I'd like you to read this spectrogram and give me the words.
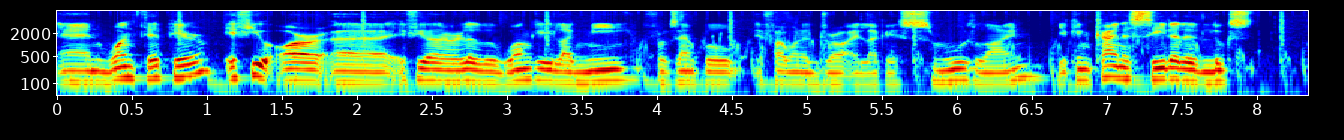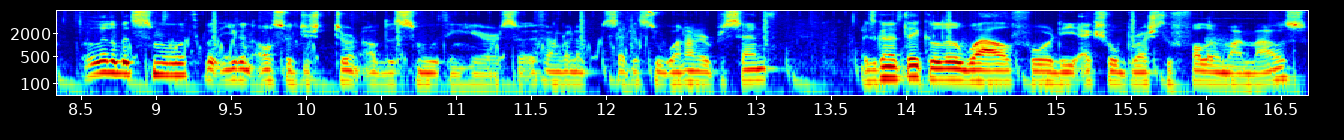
And one tip here, if you are uh, if you are a little bit wonky like me, for example, if I want to draw a, like a smooth line, you can kind of see that it looks a little bit smooth, but you can also just turn up the smoothing here. So if I'm going to set this to 100%, it's going to take a little while for the actual brush to follow my mouse,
